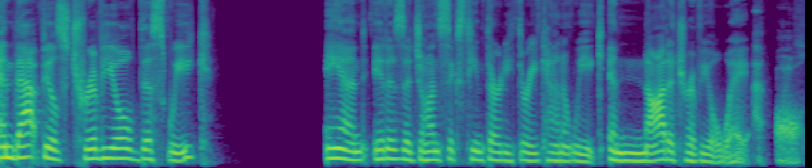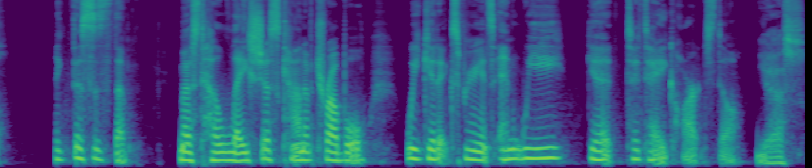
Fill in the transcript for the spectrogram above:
And that feels trivial this week and it is a John 16 33 kind of week and not a trivial way at all. Like, this is the most hellacious kind of trouble we could experience. And we get to take heart still. Yes.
